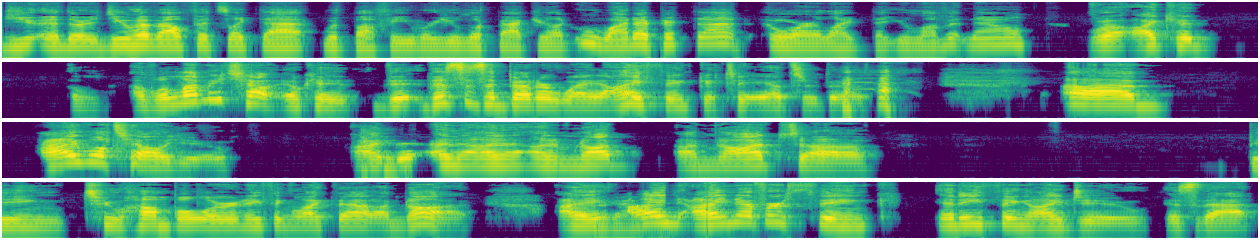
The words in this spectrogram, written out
do you there, do you have outfits like that with Buffy where you look back and you're like, "Ooh, why'd I pick that?" Or like that you love it now? Well, I could. uh, Well, let me tell. Okay, th- this is a better way, I think, to answer this. Um, I will tell you, I and I, I'm not. I'm not uh, being too humble or anything like that. I'm not. I, Okay. I I never think anything I do is that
